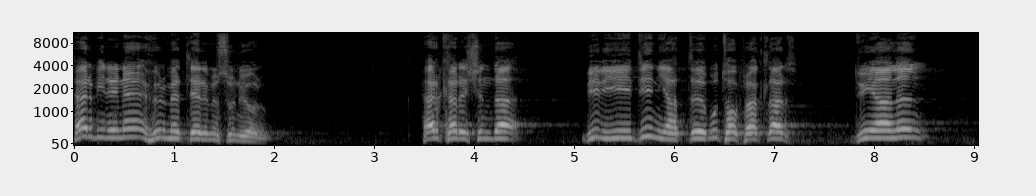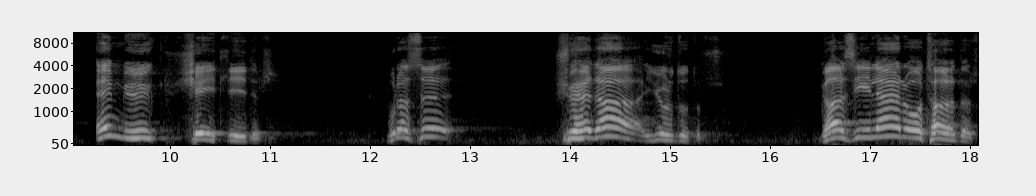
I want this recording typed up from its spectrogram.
Her birine hürmetlerimi sunuyorum. Her karışında bir yiğidin yattığı bu topraklar dünyanın en büyük şehitliğidir. Burası şüheda yurdudur. Gaziler otağıdır.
